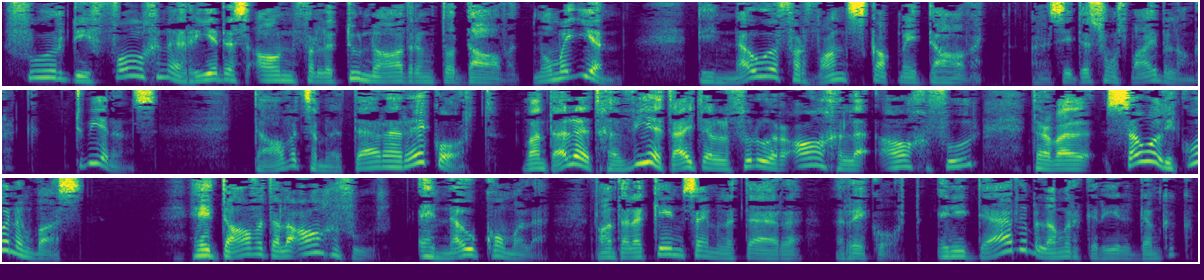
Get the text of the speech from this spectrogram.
voer die volgende redes aan vir hulle toenadering tot Dawid. Nommer 1: Die noue verwantskap met Dawid. Hulle sê dis vir ons baie belangrik. Tweedens: Dawid se militêre rekord, want hulle het geweet hy het hulle vroeër aangevoer terwyl Saul die koning was, het Dawid hulle aangevoer en nou kom hulle, want hulle ken sy militêre rekord. En die derde belangrike rede dink ek,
